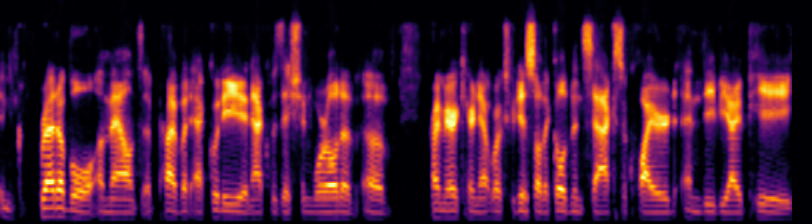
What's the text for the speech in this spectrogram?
incredible amount of private equity and acquisition world of, of primary care networks. We just saw that Goldman Sachs acquired MDVIP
